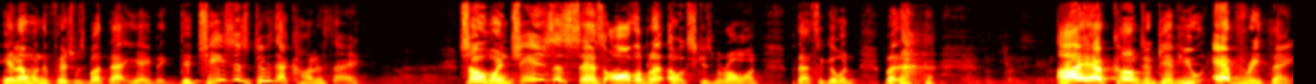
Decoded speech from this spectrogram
You know, when the fish was about that yay big. Did Jesus do that kind of thing? So when Jesus says all the, ble- oh, excuse me, wrong one, but that's a good one. But I have come to give you everything.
